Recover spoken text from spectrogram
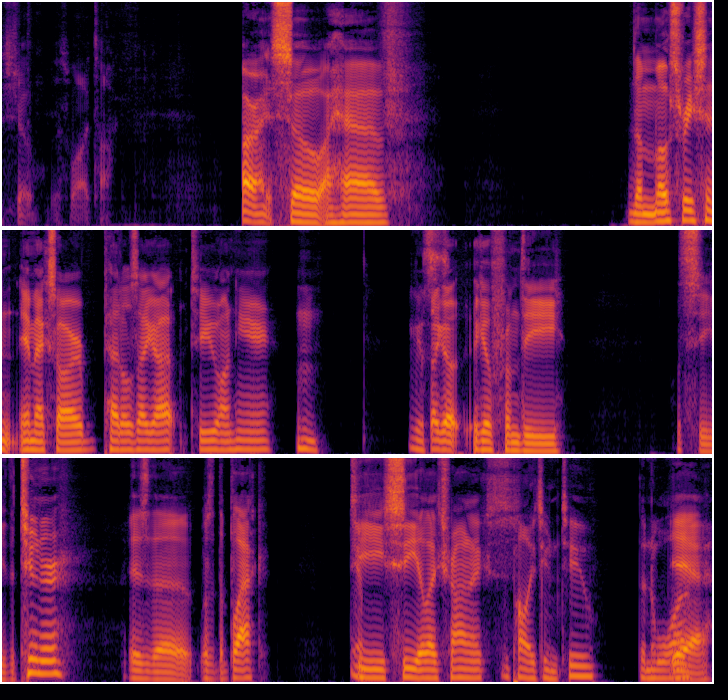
show this while I talk. All right, so I have the most recent MXR pedals I got two on here. Mm-hmm. I guess So I go I go from the let's see, the tuner is the was it the black Yep. TC Electronics. Polytune two, the Noir. Yeah.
